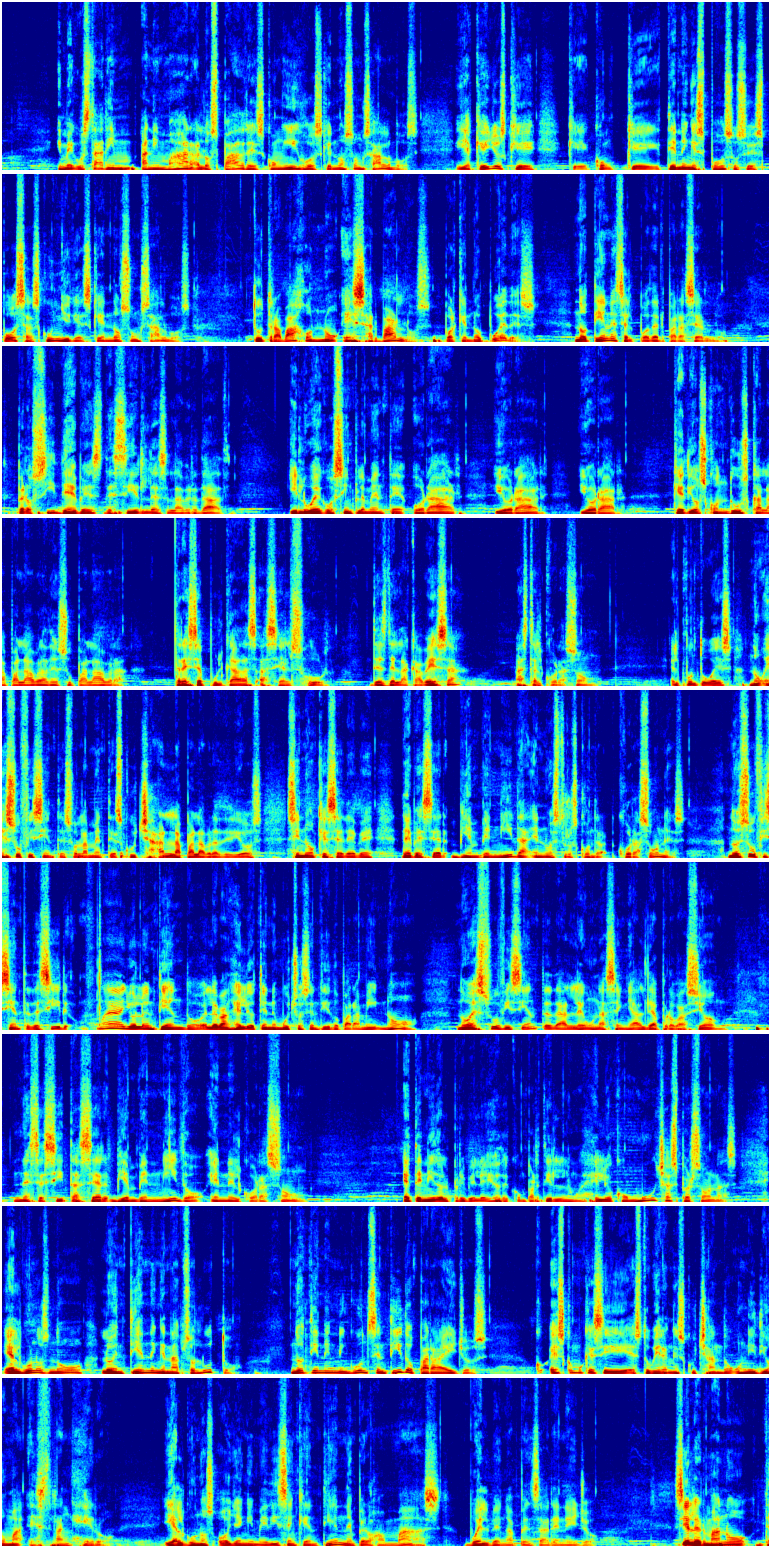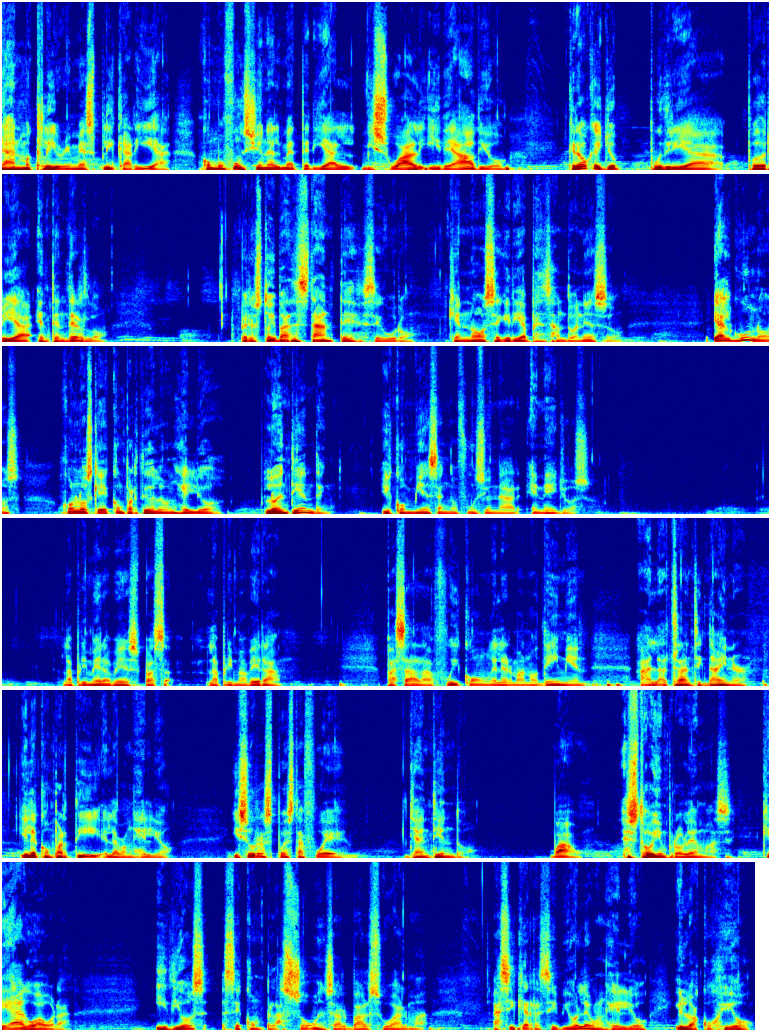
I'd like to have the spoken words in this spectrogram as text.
Y me gusta animar a los padres con hijos que no son salvos y aquellos que, que, que tienen esposos o esposas, cónyuges que no son salvos. Tu trabajo no es salvarlos porque no puedes, no tienes el poder para hacerlo, pero sí debes decirles la verdad y luego simplemente orar y orar y orar. Que Dios conduzca la palabra de su palabra 13 pulgadas hacia el sur, desde la cabeza hasta el corazón. El punto es, no es suficiente solamente escuchar la palabra de Dios, sino que se debe, debe ser bienvenida en nuestros corazones. No es suficiente decir, ah, yo lo entiendo, el Evangelio tiene mucho sentido para mí. No, no es suficiente darle una señal de aprobación. Necesita ser bienvenido en el corazón. He tenido el privilegio de compartir el Evangelio con muchas personas y algunos no lo entienden en absoluto. No tienen ningún sentido para ellos es como que si estuvieran escuchando un idioma extranjero y algunos oyen y me dicen que entienden, pero jamás vuelven a pensar en ello. Si el hermano Dan McCleary me explicaría cómo funciona el material visual y de audio, creo que yo podría, podría entenderlo. Pero estoy bastante seguro que no seguiría pensando en eso. Y algunos con los que he compartido el Evangelio lo entienden y comienzan a funcionar en ellos. La primera vez, la primavera pasada, fui con el hermano Damien al Atlantic Diner y le compartí el Evangelio. Y su respuesta fue, ya entiendo, wow, estoy en problemas, ¿qué hago ahora? Y Dios se complazó en salvar su alma. Así que recibió el Evangelio y lo acogió.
